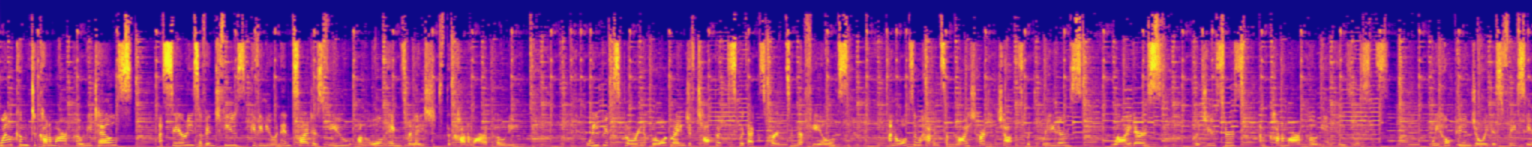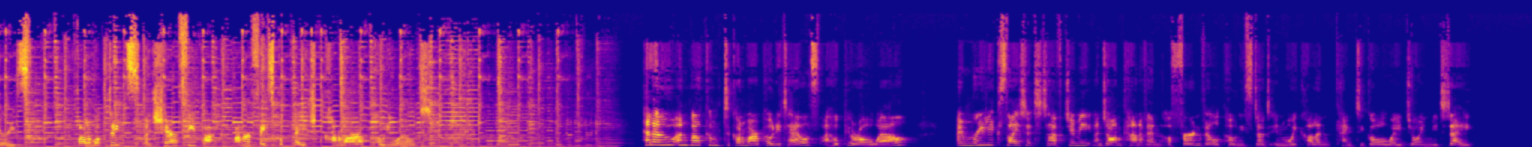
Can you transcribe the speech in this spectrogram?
Welcome to Connemara Ponytails, a series of interviews giving you an insider's view on all things related to the Connemara pony. We'll be exploring a broad range of topics with experts in their fields and also having some light-hearted chats with breeders, riders, producers and Connemara pony enthusiasts. We hope you enjoy this free series. Follow updates and share feedback on our Facebook page, Connemara Pony World. Hello and welcome to Connemara Ponytails. I hope you're all well. I'm really excited to have Jimmy and John Canavan of Fernville Pony Stud in Moycullen, County Galway join me today.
